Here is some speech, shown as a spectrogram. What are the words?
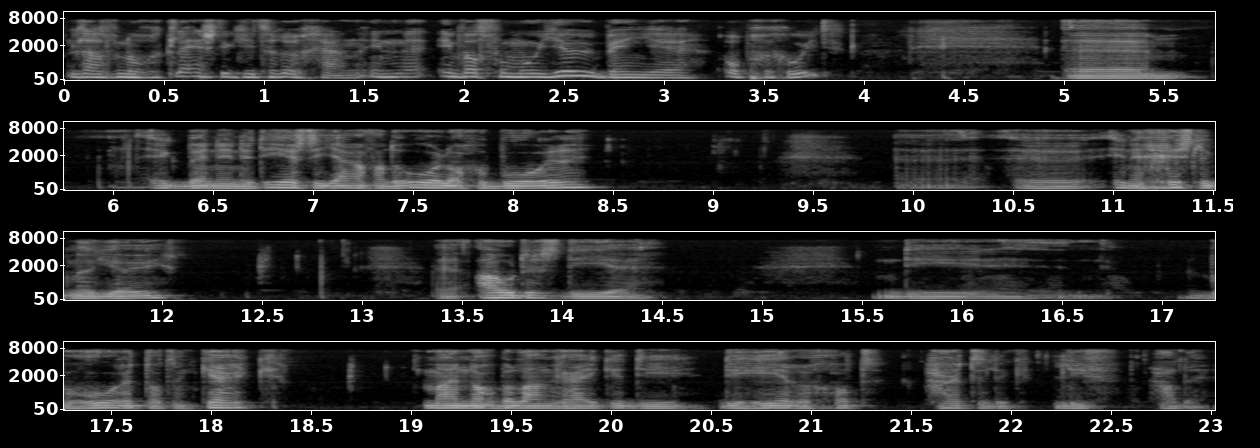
Laten we nog een klein stukje teruggaan. In, eh, in wat voor milieu ben je opgegroeid? Uh, ik ben in het eerste jaar van de oorlog geboren. Uh, uh, in een christelijk milieu. ouders die, die behoren tot een kerk. Maar nog belangrijker, die de Heere God hartelijk lief hadden.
